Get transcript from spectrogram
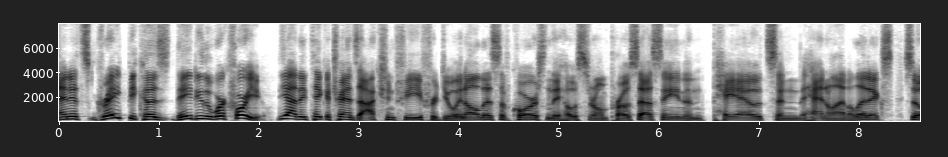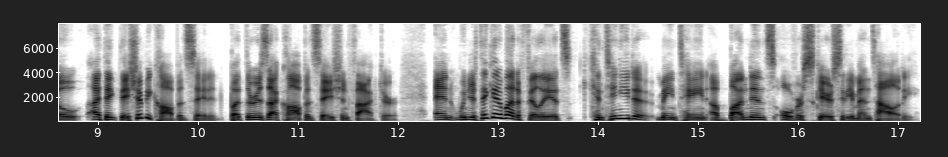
And it's great because they do the work for you. Yeah, they take a transaction fee for doing all this, of course, and they host their own processing and payouts and they handle analytics. So I think they should be compensated, but there is that compensation factor. And when you're thinking about affiliates, continue to maintain abundance over scarcity mentality.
